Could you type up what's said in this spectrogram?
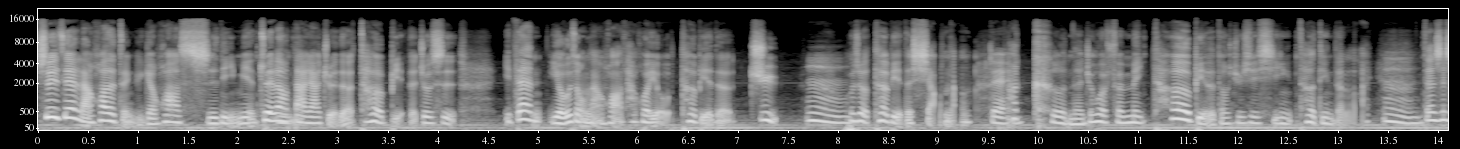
所以在兰花的整个演化史里面，最让大家觉得特别的就是，嗯、一旦有一种兰花，它会有特别的距，嗯，或者有特别的小囊，对，它可能就会分泌特别的东西去吸引特定的来，嗯，但是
